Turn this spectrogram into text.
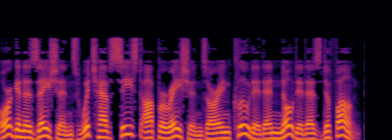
Organizations which have ceased operations are included and noted as defunct.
